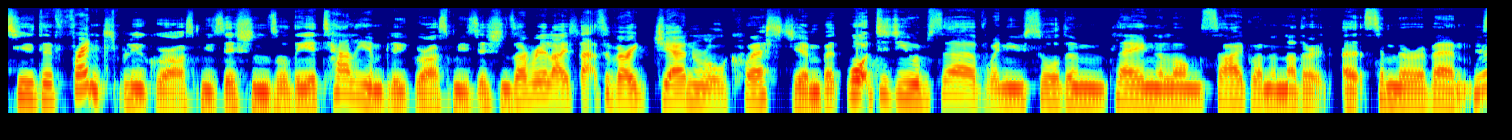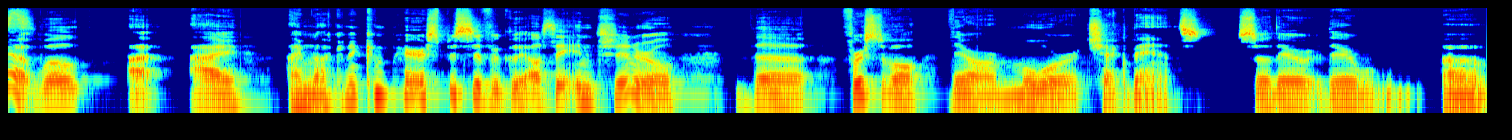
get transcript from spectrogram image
to the French bluegrass musicians or the Italian bluegrass musicians? I realize that's a very general question, but what did you observe when you saw them playing alongside one another at, at similar events? Yeah, well, I, I I'm not going to compare specifically. I'll say in general, the first of all, there are more Czech bands. So there, there, uh,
